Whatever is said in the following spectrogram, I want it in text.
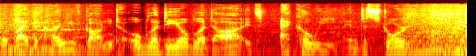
But by the time you've gotten to Obla Di Obla Da, it's echoey and distorted.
